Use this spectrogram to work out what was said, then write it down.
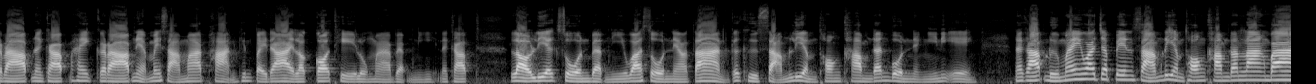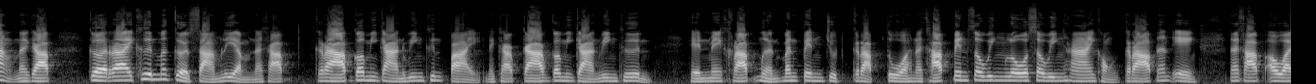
กราฟนะครับ ให้กราฟเนี่ยไม่สามารถผ่านขึ้นไปได้ แล้วก็เทลงมาแบบนี้นะครับ เราเรียกโซนแบบนี้ว่าโซนแนวต้านก็คือสามเหลี่ยมทองคำด้านบนอย่างนี้นี่เองนะครับ หรือไม่ว่าจะเป็นสามเหลี่ยมทองคำด้านล่างบ้างนะครับ เกิดอะไรขึ้นเมื่อเกิดสามเหลี่ยมนะครับ กราฟก็มีการวิ่งขึ้นไปนะครับ กราฟก็มีการวิ่งขึ้น เห็นไหมครับ เหมือนมันเป็นจุดกลับตัวนะครับ เป็นสวิงโลสวิงไฮของกราฟนั่นเองนะครับ เอาไว้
